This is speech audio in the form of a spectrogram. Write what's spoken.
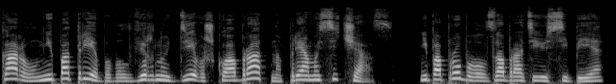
Карл не потребовал вернуть девушку обратно прямо сейчас. Не попробовал забрать ее себе,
